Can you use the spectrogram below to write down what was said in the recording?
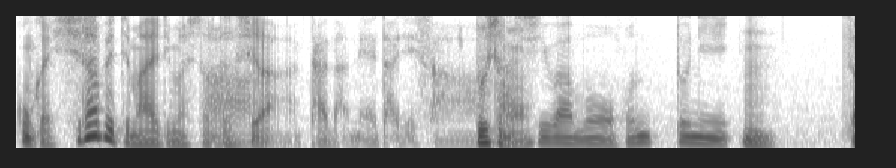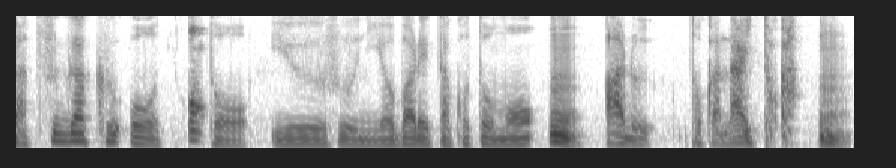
今回調べてまいりました私が。あーただね田地さんどうしたの私はもう本当にうん雑学王というふうに呼ばれたこともうん。あるとかないとか。うん、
